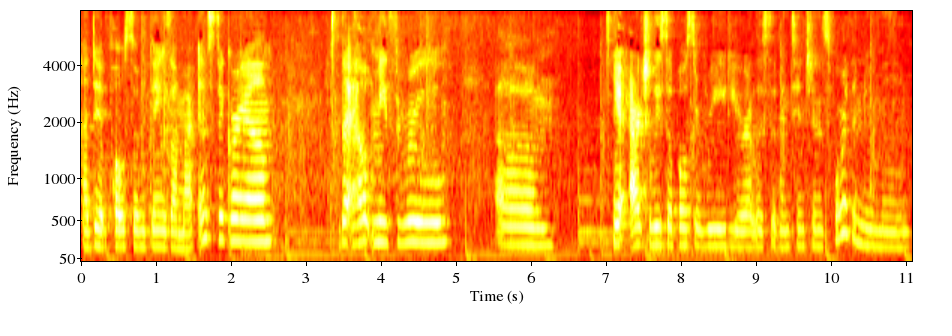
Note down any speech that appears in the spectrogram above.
I did post some things on my Instagram that helped me through. Um, you're actually supposed to read your list of intentions for the new moon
